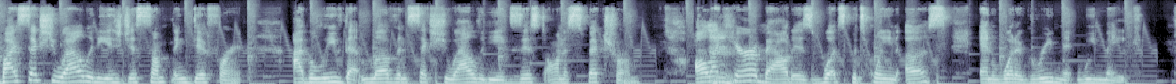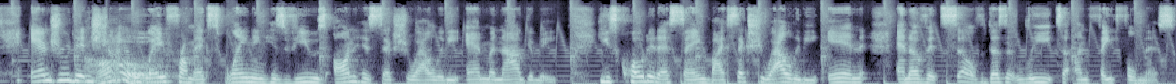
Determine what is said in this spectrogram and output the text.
Bisexuality is just something different. I believe that love and sexuality exist on a spectrum. All I care about is what's between us and what agreement we make. Andrew didn't shy Oh. away from explaining his views on his sexuality and monogamy. He's quoted as saying bisexuality in and of itself doesn't lead to unfaithfulness.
